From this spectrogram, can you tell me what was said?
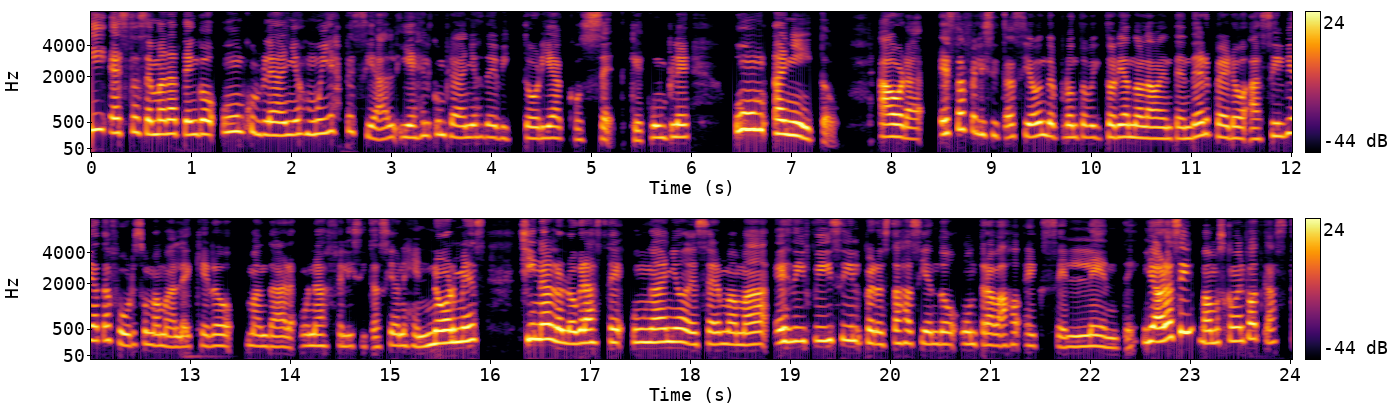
Y esta semana tengo un cumpleaños muy especial y es el cumpleaños de Victoria Cosette, que cumple un añito. Ahora, esta felicitación de pronto Victoria no la va a entender, pero a Silvia Tafur, su mamá, le quiero mandar unas felicitaciones enormes. China, lo lograste un año de ser mamá. Es difícil, pero estás haciendo un trabajo excelente. Y ahora sí, vamos con el podcast.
